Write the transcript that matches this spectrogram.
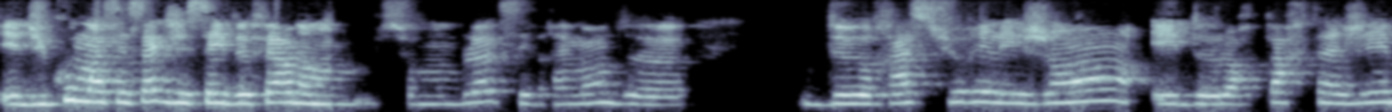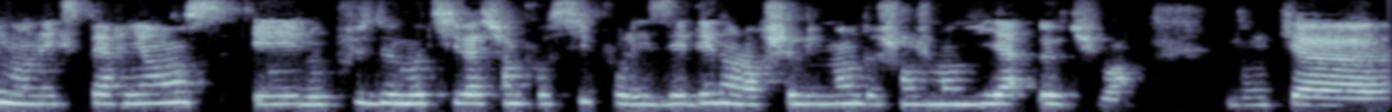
Et du coup, moi, c'est ça que j'essaye de faire dans sur mon blog, c'est vraiment de de rassurer les gens et de leur partager mon expérience et le plus de motivation possible pour les aider dans leur cheminement de changement de vie à eux, tu vois. Donc, euh,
